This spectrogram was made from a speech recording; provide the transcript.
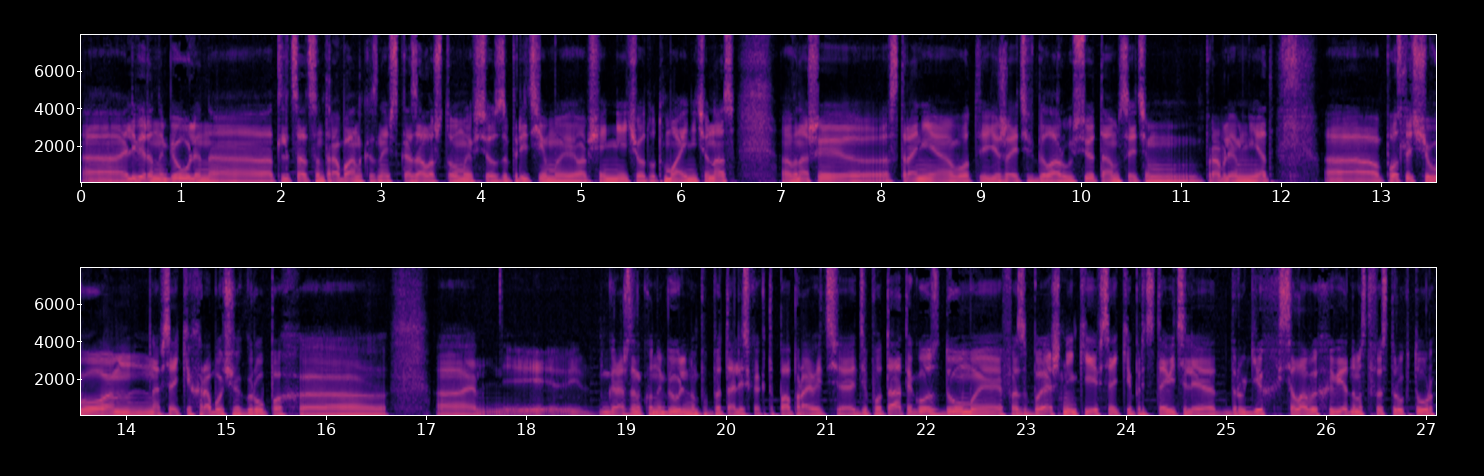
Э, Эльвира Набиулина от лица Центробанка, значит, сказала, что мы все запретим и вообще нечего тут майнить у нас в нашей э, стране. Вот, езжайте в Белоруссию, там с этим проблем нет. Э, после чего на всяких рабочих группах гражданку Набиулину попытались как-то поправить депутаты Госдумы, ФСБшники, всякие представители других силовых ведомств и структур.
